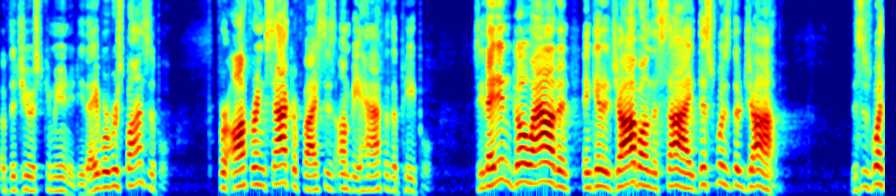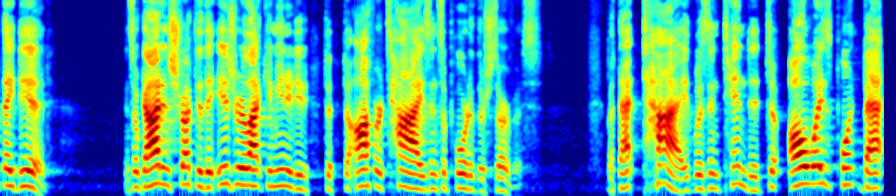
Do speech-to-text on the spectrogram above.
of the Jewish community. They were responsible for offering sacrifices on behalf of the people. See, they didn't go out and, and get a job on the side, this was their job. This is what they did. And so God instructed the Israelite community to, to offer tithes in support of their service. But that tithe was intended to always point back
